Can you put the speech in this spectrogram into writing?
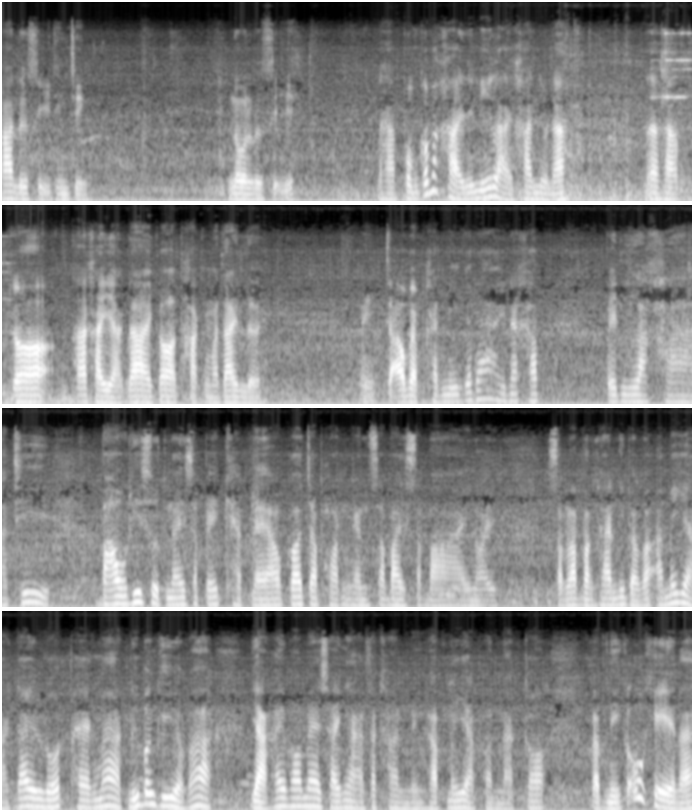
บ้านฤาษีจริง ๆ โนนฤาษีนะครับผมก็มาขายในนี้หลายคันอยู่นะนะครับ ก็ถ้าใครอยากได้ก็ทักมาได้เลยนี่จะเอาแบบคันนี้ก็ได้นะครับ เป็นราคาที่ เบาที่สุดในสเปคแคปแล้วก็จะผ่อนเงินสบายๆหน่อยสำหรับบางท่านที่แบบว่าไม่อยากได้รถแพงมาก หรือบางทีแบบว่าอยากให้พ่อแม่ใช้งานสักคันหนึ่งครับ ไม่อยากผ่อนหนักก็แบบนี้ก็โอเคนะ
